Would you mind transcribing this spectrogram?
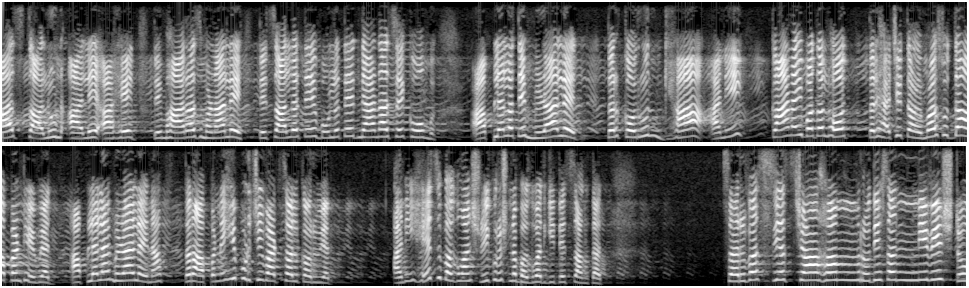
आज चालून आले आहेत. ते महाराज म्हणाले ते चालते बोलते ज्ञानाचे कोंब. आपल्याला ते मिळाले तर करून घ्या आणि का नाही बदल होत? तर ह्याची तळमळ सुद्धा आपण ठेवूयात. आपल्याला मिळालंय ना तर आपणही पुढची वाटचाल करूयात. आणि हेच भगवान श्रीकृष्ण भगवद्गीतेत सांगतात. सर्वस्य हृदय सन्निविष्टो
